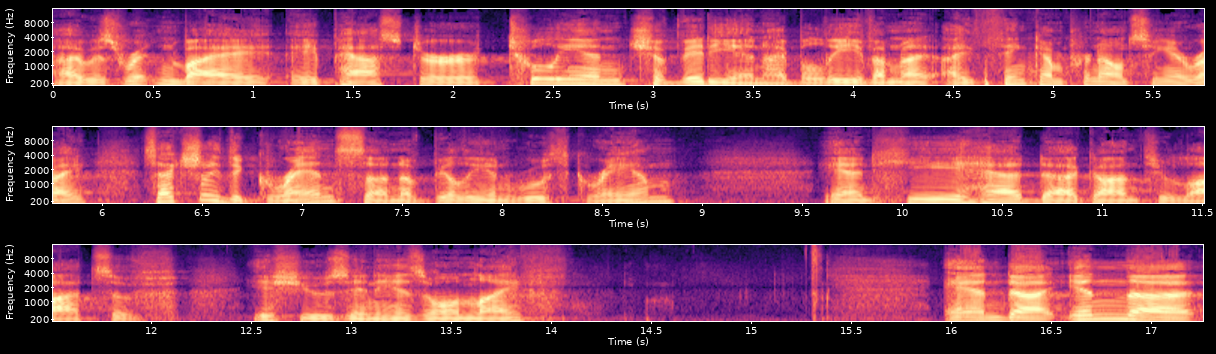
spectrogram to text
Uh, it was written by a pastor, Tullian Tchividjian, I believe. I'm not, I think I'm pronouncing it right. It's actually the grandson of Billy and Ruth Graham, and he had uh, gone through lots of issues in his own life. And uh, in, the,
